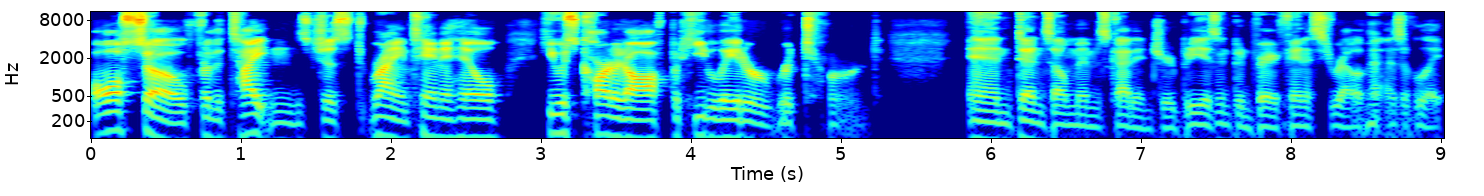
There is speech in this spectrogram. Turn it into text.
also for the Titans, just Ryan Tannehill. He was carted off, but he later returned. And Denzel Mims got injured, but he hasn't been very fantasy relevant as of late.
